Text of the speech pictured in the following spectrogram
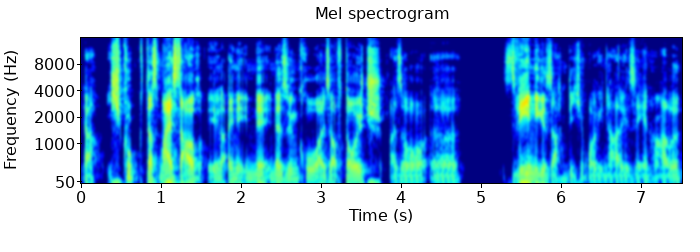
ja, ich gucke das meiste auch in, in, der, in der Synchro, also auf Deutsch. Also äh, wenige Sachen, die ich im Original gesehen habe.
